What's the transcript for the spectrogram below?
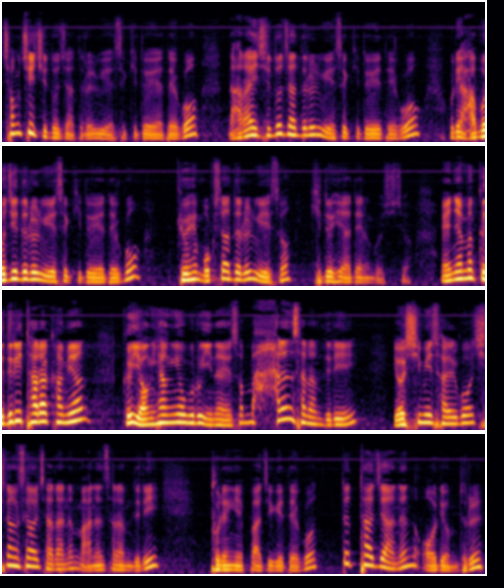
정치 지도자들을 위해서 기도해야 되고 나라의 지도자들을 위해서 기도해야 되고 우리 아버지들을 위해서 기도해야 되고 교회 목사들을 위해서 기도해야 되는 것이죠. 왜냐하면 그들이 타락하면 그 영향력으로 인하여서 많은 사람들이 열심히 살고 신앙생활 잘하는 많은 사람들이 불행에 빠지게 되고 뜻하지 않은 어려움들을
